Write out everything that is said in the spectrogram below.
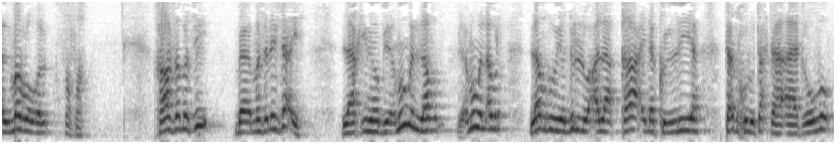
المروة والصفا. خاصة بس بمسألة السعي لكنه بعموم اللفظ بعموم الأمر لفظه يدل على قاعدة كلية تدخل تحتها آيات الوضوء.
